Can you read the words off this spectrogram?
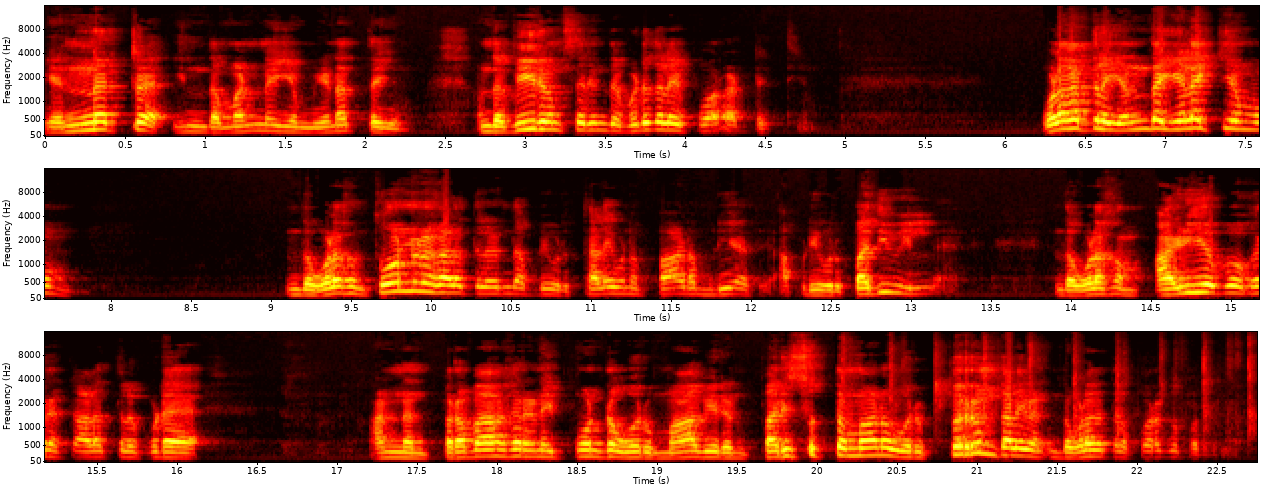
எண்ணற்ற இந்த மண்ணையும் இனத்தையும் அந்த வீரம் செறிந்த விடுதலை போராட்டத்தையும் உலகத்துல எந்த இலக்கியமும் இந்த உலகம் தோன்றின காலத்துல இருந்து அப்படி ஒரு தலைவனை பாட முடியாது. அப்படி ஒரு பதிவு இல்லை. இந்த உலகம் அழிய போகிற காலத்துல கூட அண்ணன் பிரபாகரனை போன்ற ஒரு மாவீரன் பரிசுத்தமான ஒரு பெரும் தலைவன் இந்த உலகத்துல பிறக்கப்படுறது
